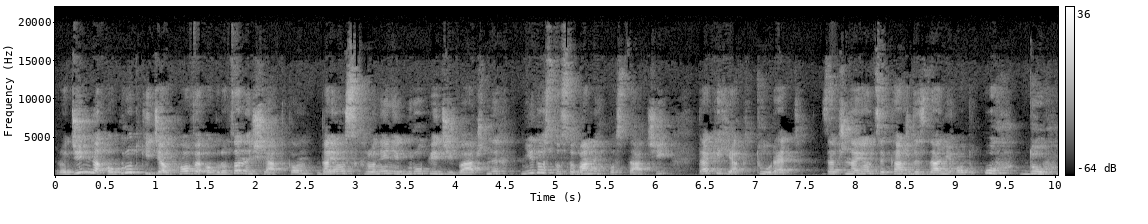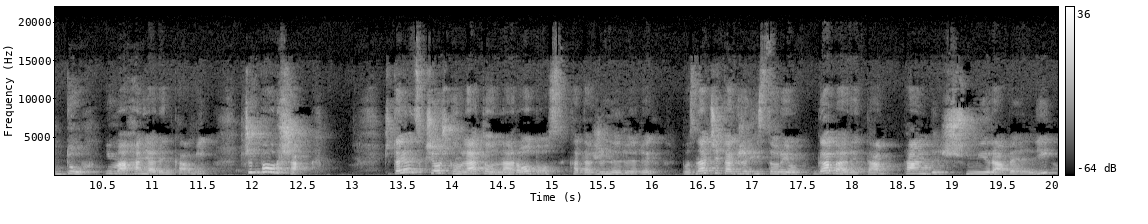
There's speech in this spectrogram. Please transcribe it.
Rodzinne ogródki działkowe ogrodzone siatką dają schronienie grupie dziwacznych, niedostosowanych postaci, takich jak Turet, zaczynający każde zdanie od uch, duch, duch i machania rękami, czy Porszak. Czytając książkę Lato na Rodos Katarzyny Ryrych, poznacie także historię Gabaryta, pandy Szmirabelli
